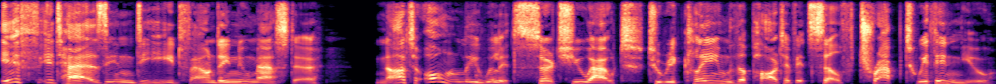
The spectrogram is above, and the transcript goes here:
If it has indeed found a new master, not only will it search you out to reclaim the part of itself trapped within you,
